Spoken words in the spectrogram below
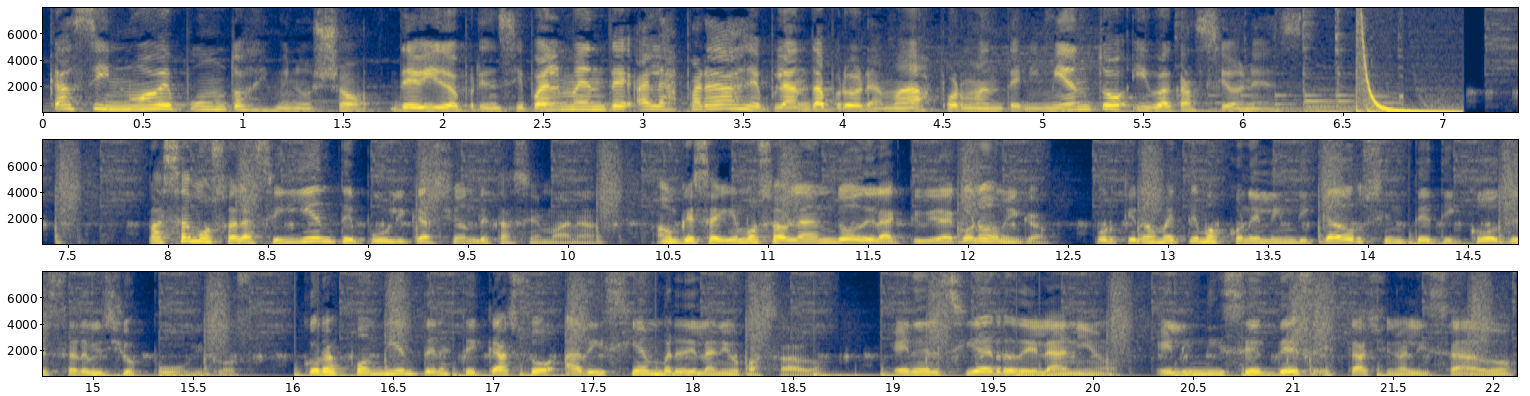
Casi 9 puntos disminuyó, debido principalmente a las paradas de planta programadas por mantenimiento y vacaciones. Pasamos a la siguiente publicación de esta semana, aunque seguimos hablando de la actividad económica, porque nos metemos con el indicador sintético de servicios públicos, correspondiente en este caso a diciembre del año pasado. En el cierre del año, el índice desestacionalizado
